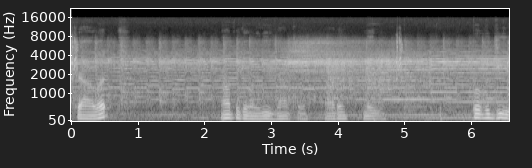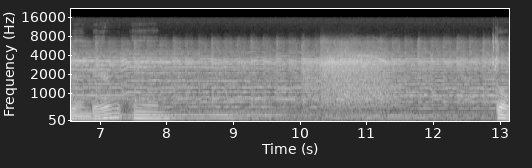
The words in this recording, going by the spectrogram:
Shallot. I don't think they're gonna use Yonko, are they? Maybe. Put Vegeta in there and Gohan.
